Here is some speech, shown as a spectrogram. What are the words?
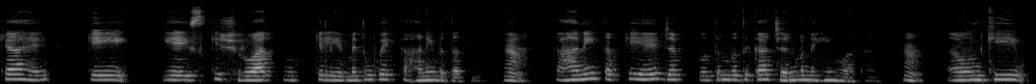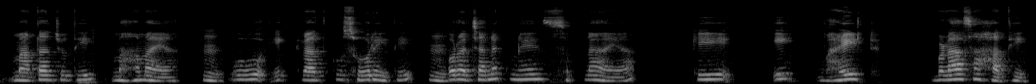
क्या है कि ये इसकी शुरुआत के लिए मैं तुमको एक कहानी बताती हूँ। हाँ। कहानी तब की है जब गौतम बुद्ध का जन्म नहीं हुआ था। हाँ। उनकी माता जो थी महामाया हम्म। वो एक रात को सो रही थी हम्म। और अचानक उन्हें सपना आया कि एक वाइट बड़ा सा हाथी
